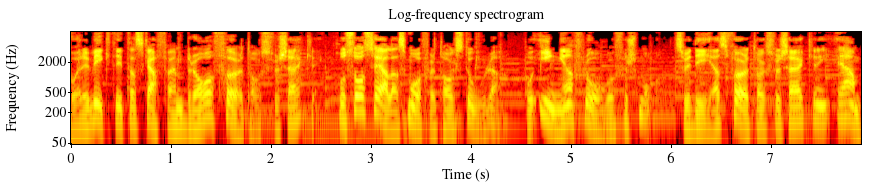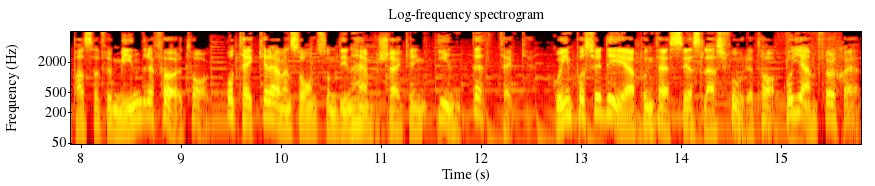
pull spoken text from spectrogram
Då är det viktigt att skaffa en bra företagsförsäkring. Hos oss är alla småföretag stora och inga frågor för små. Swedeas företagsförsäkring är anpassad för mindre företag och täcker även sånt som din hemförsäkring inte täcker. Gå in på swedea.se företag och jämför själv.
